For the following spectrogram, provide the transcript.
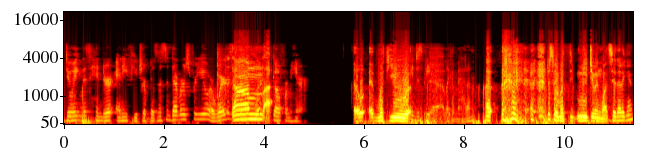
doing this hinder any future business endeavors for you, or where does it, Um, where does it go from here? Uh, With You you, can just be a, like a madam. uh, just wait. With me doing what? Say that again.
